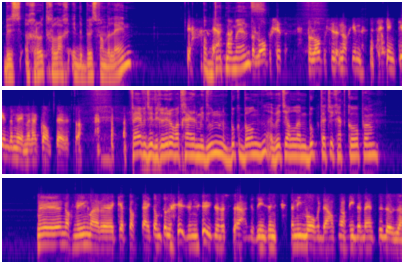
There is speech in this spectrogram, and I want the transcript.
Dus een groot gelach in de bus van de lijn. Ja, Op dit moment? Voorlopig zit, voorlopig zit er nog geen, geen kinderen meer, maar dat komt even. zo. 25 euro, wat ga je ermee doen? Een boekenbon? Weet je al een boek dat je gaat kopen? Nee, nog niet, maar eh, ik heb toch tijd om te lezen nu. Dus aangezien ze ze niet mogen dansen, nog niet de mensen. Dus, eh,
